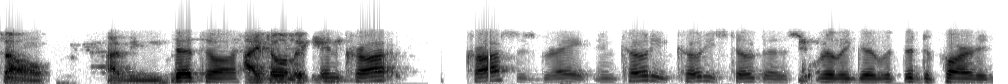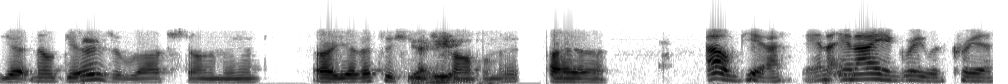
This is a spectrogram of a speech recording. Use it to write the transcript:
So, I mean, that's awesome. I totally get and it. Cross Cross is great, and Cody Cody still does really good with The Departed. Yeah, no, Gary's a rock star, man. Uh, yeah, that's a Yeah, huge is. compliment. I uh, Oh yeah, and and I agree with Chris.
